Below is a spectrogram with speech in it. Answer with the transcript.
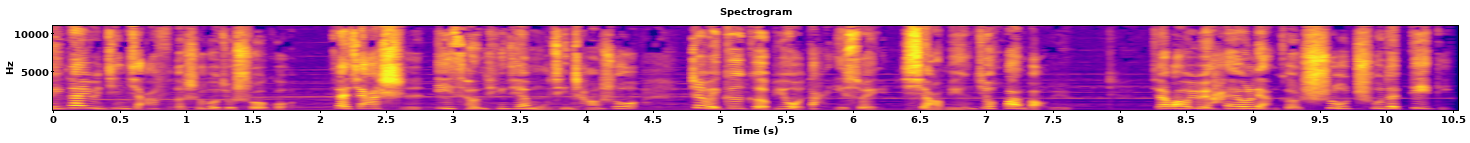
林黛玉进贾府的时候就说过，在家时亦曾听见母亲常说，这位哥哥比我大一岁，小名就唤宝玉。贾宝玉还有两个庶出的弟弟，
